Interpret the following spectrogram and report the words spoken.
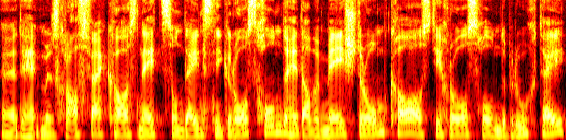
Äh, dann hat man das Kraftwerk gehabt, das Netz und einzelne Grosskunden hat aber mehr Strom gehabt, als die Grosskunden gebraucht haben.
